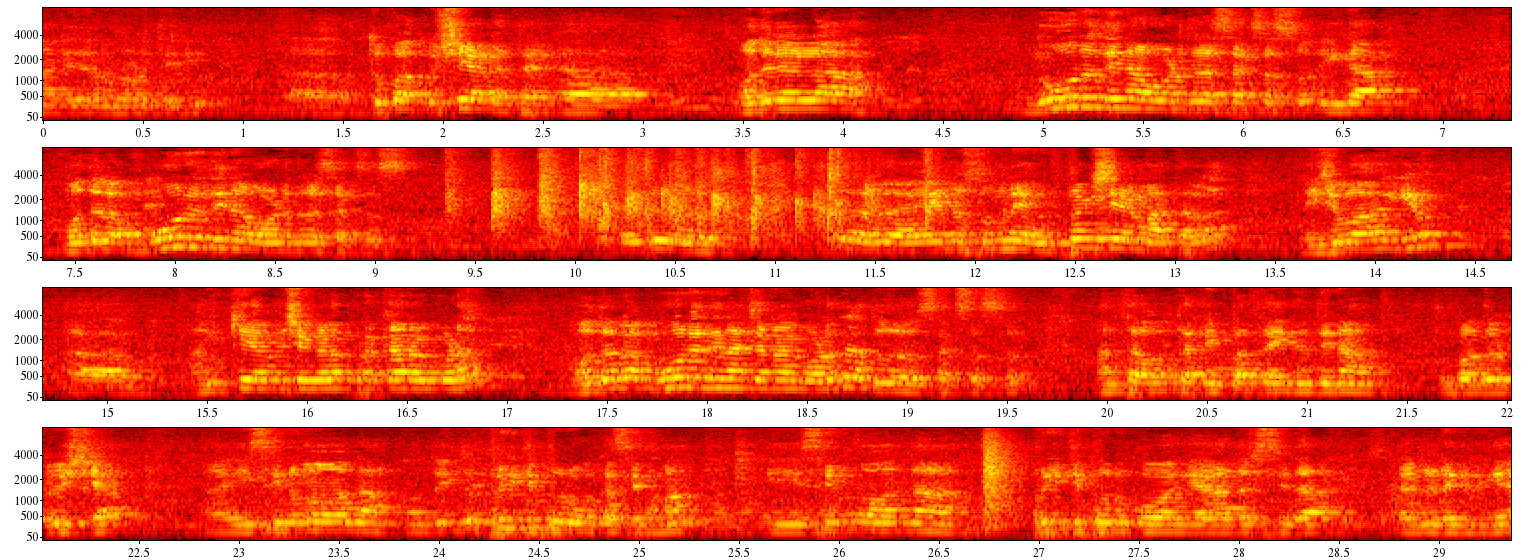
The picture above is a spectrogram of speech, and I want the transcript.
ನಾನು ಇದನ್ನು ನೋಡ್ತೀನಿ. ತುಂಬಾ ಖುಷಿ ಆಗುತ್ತೆ. ಆ, ಮೊದಲೆಲ್ಲ ನೂರು ದಿನ ಓಡಿದ್ರೆ ಸಕ್ಸಸ್ಸು ಈಗ ಮೊದಲ ಮೂರು ದಿನ ಓಡಿದ್ರೆ ಸಕ್ಸಸ್ ಇದು ಏನು ಸುಮ್ಮನೆ ಉತ್ಪ್ರೇಕ್ಷೆಯ ಮಾತಲ್ಲ ನಿಜವಾಗಿಯೂ ಅಂಕಿ ಅಂಶಗಳ ಪ್ರಕಾರ ಕೂಡ ಮೊದಲ ಮೂರು ದಿನ ಚೆನ್ನಾಗಿ ಓಡಿದ್ರೆ ಅದು ಸಕ್ಸಸ್ ಅಂತ ಹೊತ್ತಲ್ಲಿ ಇಪ್ಪತ್ತೈದು ದಿನ ತುಂಬಾ ದೊಡ್ಡ ವಿಷಯ. ಈ ಸಿನಿಮಾವನ್ನ ಒಂದು ಇದು ಪ್ರೀತಿಪೂರ್ವಕ ಸಿನಿಮಾ. ಈ ಸಿನಿಮಾವನ್ನ ಪ್ರೀತಿಪೂರ್ವಕವಾಗಿ ಆಧರಿಸಿದ ಕನ್ನಡಿಗರಿಗೆ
